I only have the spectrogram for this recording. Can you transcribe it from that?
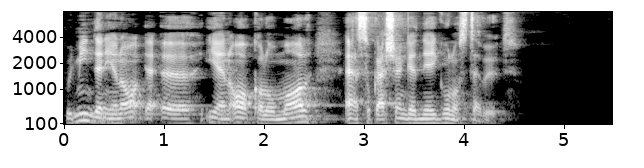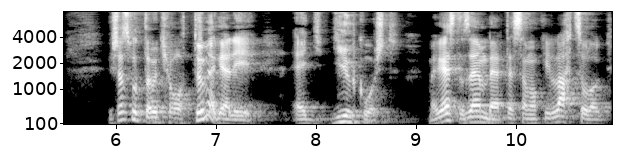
hogy minden ilyen, a, e, e, ilyen alkalommal elszokás engedni egy gonosztevőt. És azt mondta, hogy ha a tömeg elé egy gyilkost, meg ezt az embert teszem, aki látszólag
